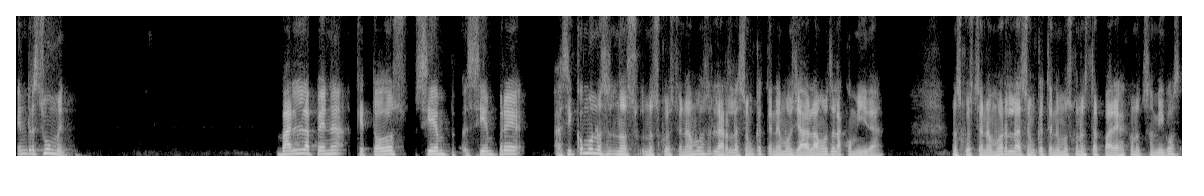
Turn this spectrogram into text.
en resumen, vale la pena que todos siempre, siempre así como nos, nos, nos cuestionamos la relación que tenemos, ya hablamos de la comida, nos cuestionamos la relación que tenemos con nuestra pareja, con nuestros amigos,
